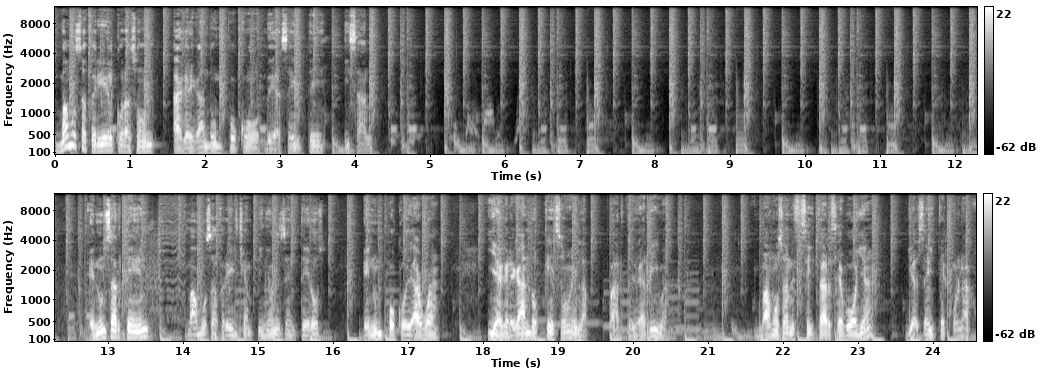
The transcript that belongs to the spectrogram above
vamos a ferir el corazón agregando un poco de aceite y sal. En un sartén vamos a freír champiñones enteros en un poco de agua y agregando queso en la parte de arriba. Vamos a necesitar cebolla y aceite con ajo.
